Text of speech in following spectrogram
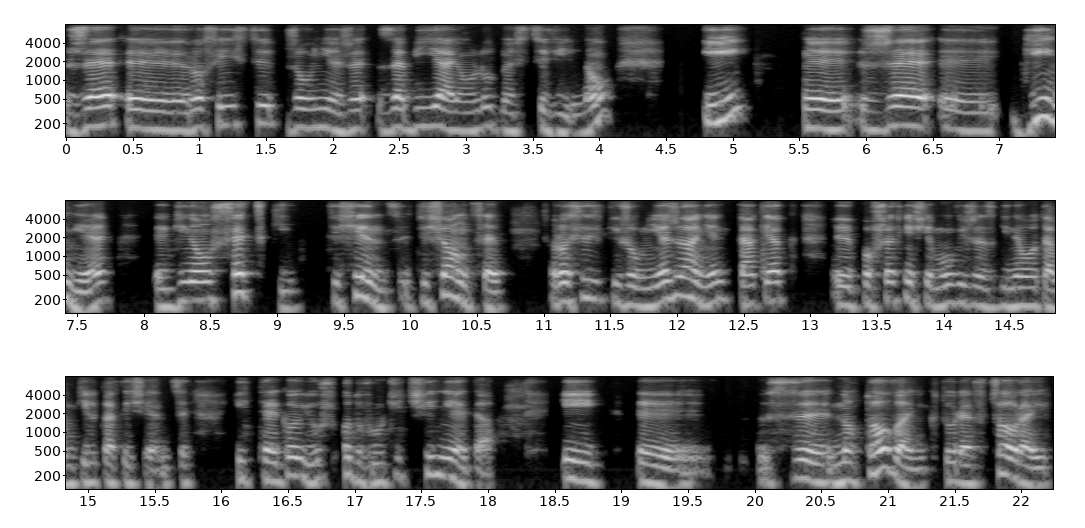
że y, rosyjscy żołnierze zabijają ludność cywilną i y, że y, ginie, y, giną setki tysięcy, tysiące rosyjskich żołnierzy, a nie tak jak y, powszechnie się mówi, że zginęło tam kilka tysięcy. I tego już odwrócić się nie da. I y, z notowań, które wczoraj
